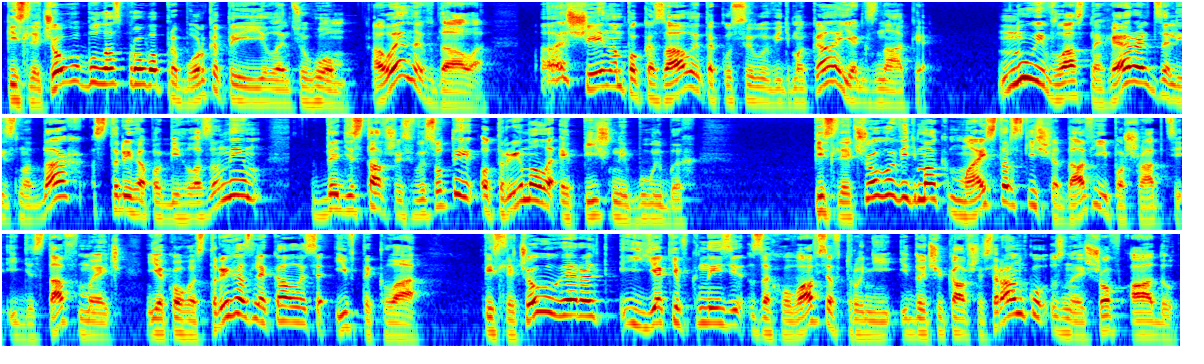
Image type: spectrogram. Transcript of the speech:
Після чого була спроба приборкати її ланцюгом, але не вдала. А ще й нам показали таку силу відьмака, як знаки. Ну і власне Геральт заліз на дах, стрига побігла за ним, де, діставшись висоти, отримала епічний бульбих. Після чого відьмак майстерськи ще дав їй по шапці і дістав меч, якого стрига злякалася і втекла. Після чого Геральт, як і в книзі, заховався в труні і, дочекавшись ранку, знайшов аду.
